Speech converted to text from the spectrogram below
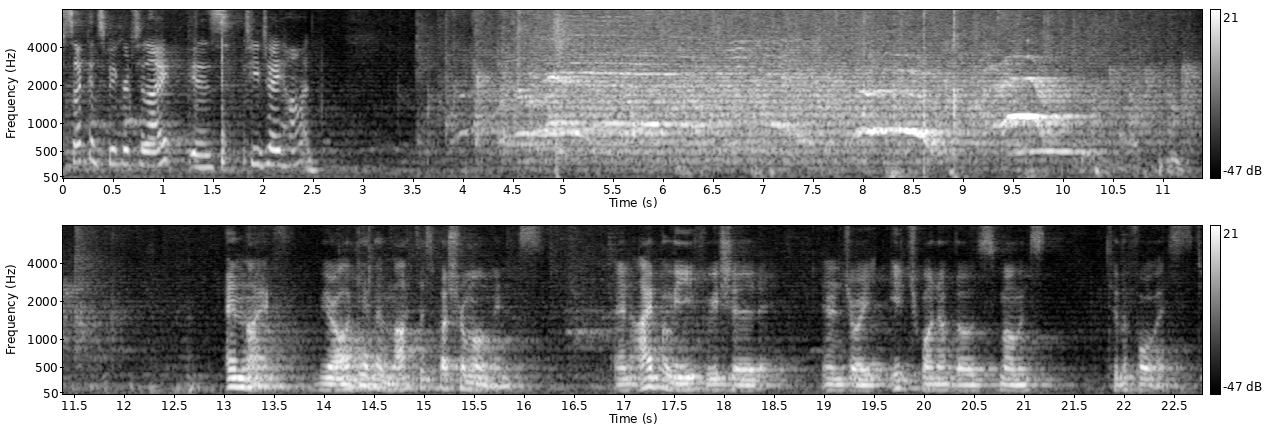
Second speaker tonight is TJ Hahn. In life, we are all given lots of special moments, and I believe we should enjoy each one of those moments to the fullest.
